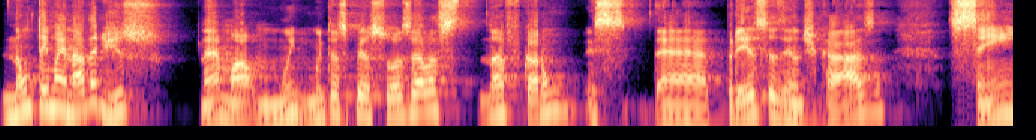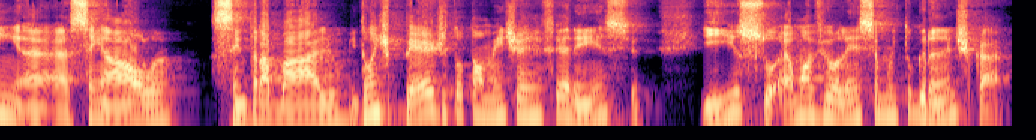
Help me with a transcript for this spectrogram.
não tem mais nada disso. Né? Muitas pessoas elas né, ficaram é, presas dentro de casa, sem, é, sem aula, sem trabalho. Então a gente perde totalmente a referência. E isso é uma violência muito grande, cara.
